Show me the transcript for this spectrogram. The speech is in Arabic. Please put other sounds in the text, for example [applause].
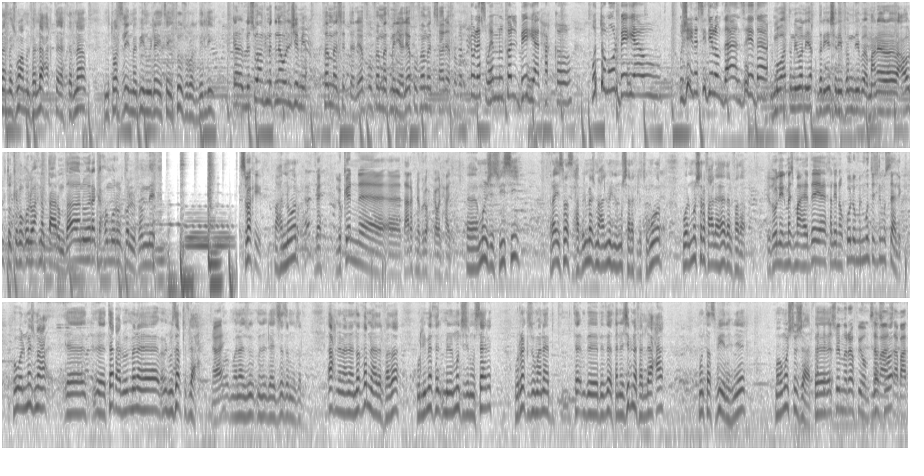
معنا مجموعة من الفلاح اخت- اخترناه متوزعين ما بين ولايتي توزر وقبلي الأسواق في متناول الجميع فما 6000 وفما 8000 وفما 9000 برضه والاسوام الكل باهيه الحق والتمور باهيه و... وجينا سيدي رمضان زاده المواطن يولي يقدر يشري فهمني معناها عولته كيف نقولوا إحنا بتاع رمضان ويركح اموره الكل فهمني. صباح الخير مع النور. لو كان آه، آه، تعرفنا بروحك أول حاجة. آه، منجي سويسي. رئيس مصلحه بالمجمع المهني المشترك للتمور والمشرف على هذا الفضاء. يظهر لي المجمع هذايا خلينا نقولوا من منتج المستهلك. هو المجمع آه، آه، تابع لمنا- وزارة الفلاح. أي. من من الجزء من وزارة. إحنا معنا نظمنا هذا الفضاء واللي مثل من المنتج المستهلك ونركزوا معناها بالذات أنا جبنا فلاحة منتصبين هنا ما هموش تجار. آه، الاسوام نراو فيهم سبعه الأسواق- سبعه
